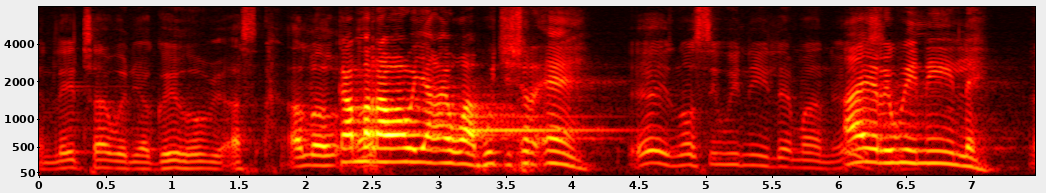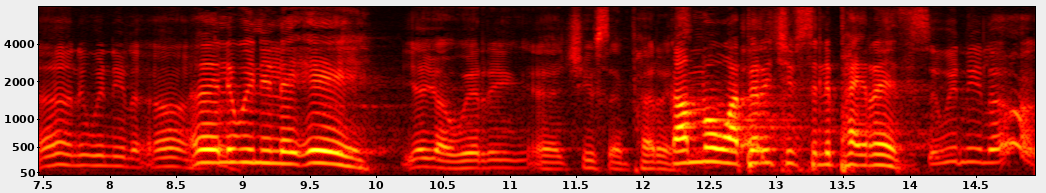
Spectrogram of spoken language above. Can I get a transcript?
And later, when you're going home, you ask, "Hello, ka uh, morago ya gae wa botšiša gore eh hey, no, see winile, man. a e re winile uh, ni winile. Uh, e le winile ee yeah, you are wearing uh, chiefs and pirates. ka mo o apere chiefs le pirates See winile. Oh,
